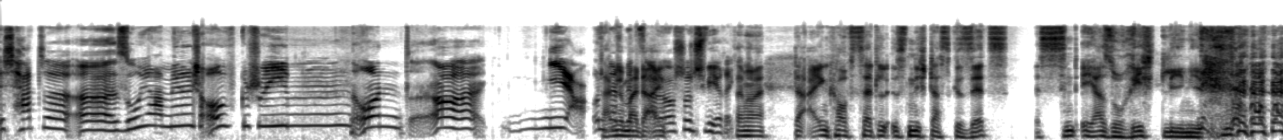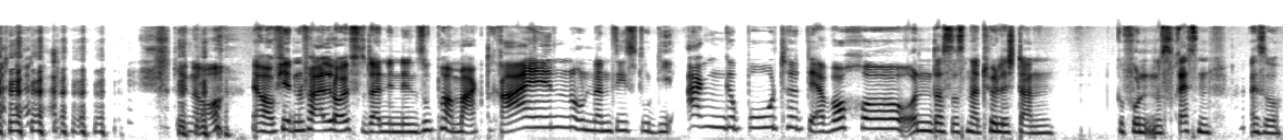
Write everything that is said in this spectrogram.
ich hatte äh, Sojamilch aufgeschrieben und äh, ja, und Sagen dann wird es auch schon schwierig. sagen wir mal, der Einkaufszettel ist nicht das Gesetz, es sind eher so Richtlinien. Genau. Ja, auf jeden Fall läufst du dann in den Supermarkt rein und dann siehst du die Angebote der Woche und das ist natürlich dann gefundenes Fressen. Also,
